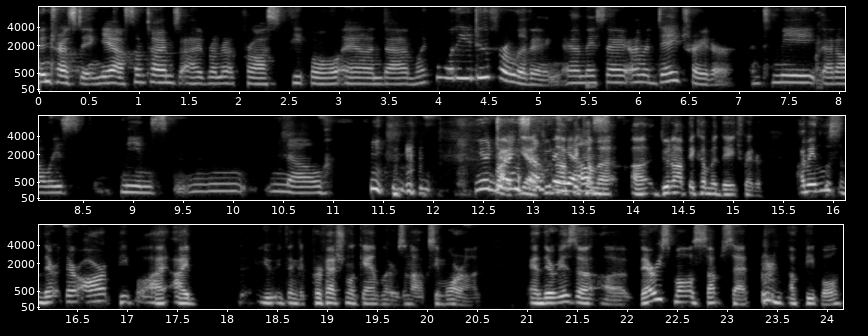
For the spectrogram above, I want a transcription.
Interesting. Yeah. Sometimes I run across people and I'm like, well, what do you do for a living? And they say, I'm a day trader. And to me, right. that always means mm, no. You're doing right, yeah. something do not else. Become a, uh, do not become a day trader. I mean, listen, there, there are people, I, I you think that professional gambler is an oxymoron. And there is a, a very small subset of people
